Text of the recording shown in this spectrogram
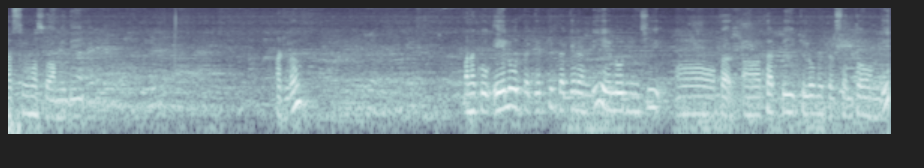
నరసింహస్వామిది. అట్లా. మనకు ఏలూరు దగ్గరికి దగ్గరండి. ఏలూరు నుంచి ఒక థర్టీ కిలోమీటర్స్ ఎంతో ఉంది.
